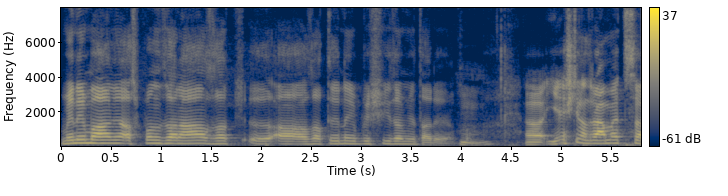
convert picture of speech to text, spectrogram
minimálně aspoň za nás za, a za ty nejbližší země tady. Jako. Hmm. Eh, Je ještě nad rámec eh,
